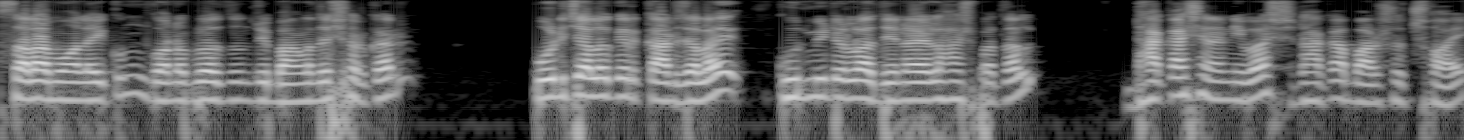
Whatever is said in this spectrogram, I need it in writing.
আসসালামু আলাইকুম, গণপ্রজাতন্ত্রী বাংলাদেশ সরকার, পরিচালকের কার্যালয়, কুর্মিটোলা জেনারেল হাসপাতাল, ঢাকা সেনানিবাস, ঢাকা বারোশো ছয়,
